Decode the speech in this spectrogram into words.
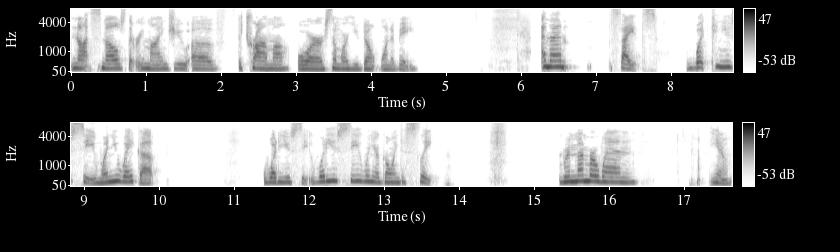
not smells that remind you of the trauma or somewhere you don't want to be. And then sights what can you see when you wake up? What do you see? What do you see when you're going to sleep? Remember when you know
